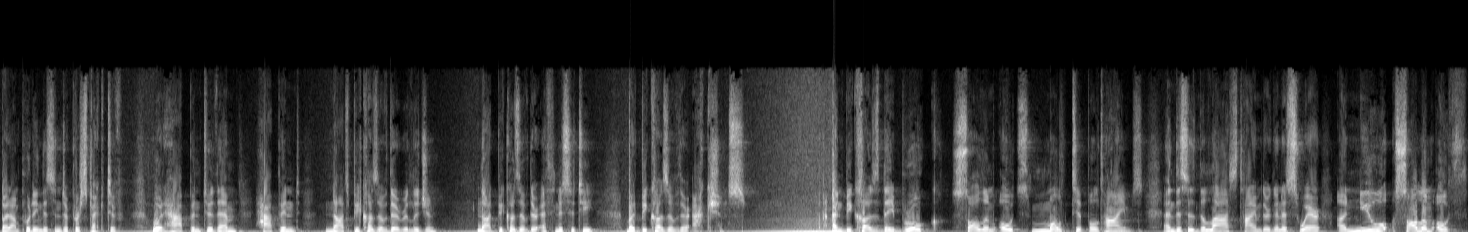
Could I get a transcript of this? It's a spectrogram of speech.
but I'm putting this into perspective. What happened to them happened not because of their religion, not because of their ethnicity, but because of their actions. And because they broke solemn oaths multiple times. And this is the last time they're going to swear a new solemn oath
